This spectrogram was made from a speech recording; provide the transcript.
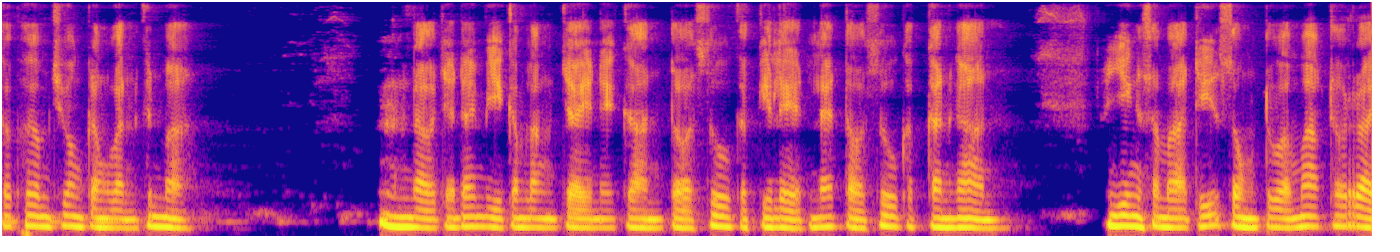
ก็เพิ่มช่วงกลางวันขึ้นมา เราจะได้มีกำลังใจในการต่อสู้กับกิเลสและต่อสู้กับการงาน ยิ่งสมาธิทรงตัวมากเท่าไหร่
